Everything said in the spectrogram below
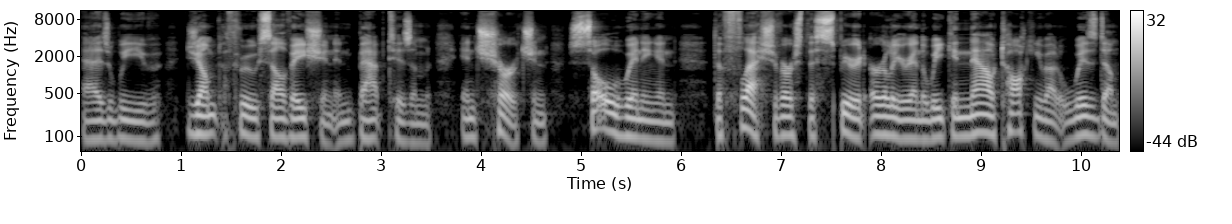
as we've jumped through salvation and baptism and church and soul winning and the flesh versus the spirit earlier in the week, and now talking about wisdom.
